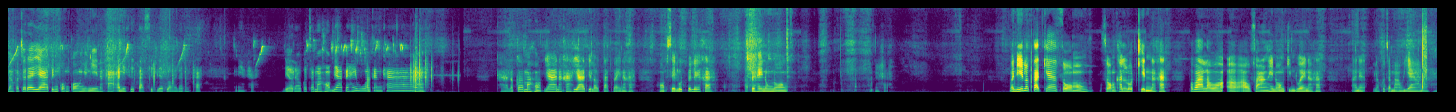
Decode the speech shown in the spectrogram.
เราก็จะได้หญ้าเป็นกองๆอย่างนี้นะคะ อันนี้คือตัดเสร็จเรียบร้อยแล้วนะคะเนี่ยค่ะ เดี๋ยวเราก็จะมาหอบหญ้าไปให้วัวกันค่ะ ค่ะ แล้วก็มาหอบหญ้านะคะหญ้าที่เราตัดไว้นะคะ หอบใส่รถไปเลยค่ะ เอาไปให้น้องๆนะคะ วันนี้เราตัดแค่สองสองคันรถเข็นนะคะ เพราะว่าเราเออเอาฟางให้น้องกินด้วยนะคะ อันนี้เราก็จะมาเอาหญ้านะคะ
